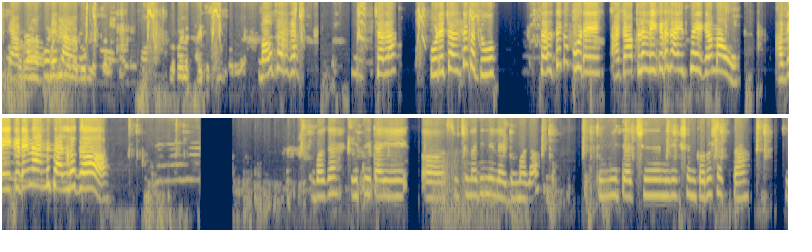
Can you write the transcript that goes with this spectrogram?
ते आपल्याला पुढे मध्ये जावं गेलं बघूया, लागेल. पुढे जावं. आपलं पहिलं खायचं सांग. माऊ चल का चला. पुढे चलते का तू? चलते का पुढे? अगं आपल्याला इकडे जायचंय का माऊ. अगं इकडे ना आम्ही चाललो ग. बघा इथे काही सूचना दिलेल्या आहे तुम्हाला. तुम्ही त्याचे निरीक्षण करू शकता. की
